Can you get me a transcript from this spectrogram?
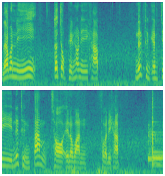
และวันนี้ก็จบเพียงเท่านี้ครับ นึกถึง MG นึกถึงตั้มชอเอราวัน สวัสดีครับ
